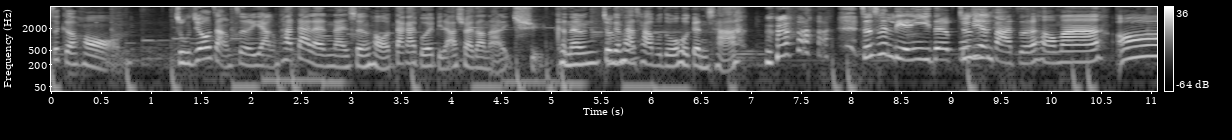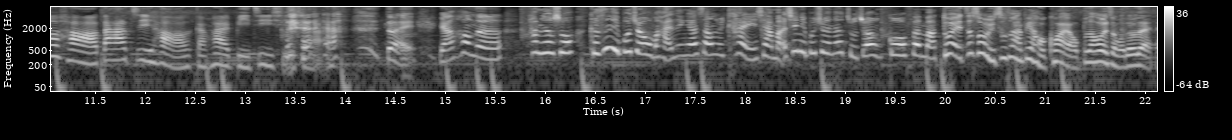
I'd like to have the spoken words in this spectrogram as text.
这个吼。主揪长这样，他带来的男生吼，大概不会比他帅到哪里去，可能就跟他差不多或更差。这是联谊的不变法则，好吗？哦，好，大家记好，赶快笔记写下来。对，然后呢，他们就说：“可是你不觉得我们还是应该上去看一下吗？而且你不觉得那主角很过分吗？”对，这时候语速突然变好快哦，不知道为什么，对不对？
